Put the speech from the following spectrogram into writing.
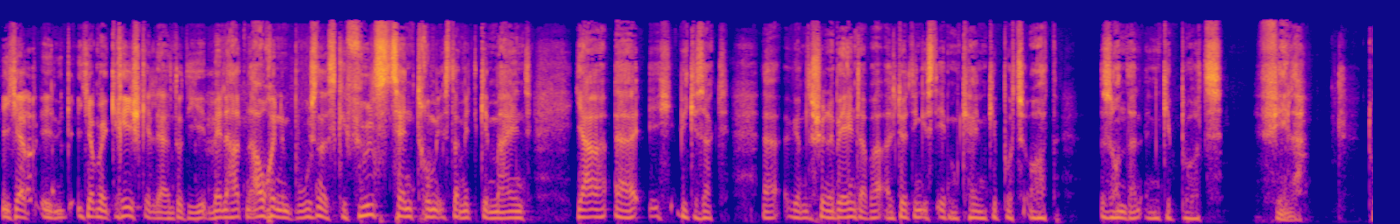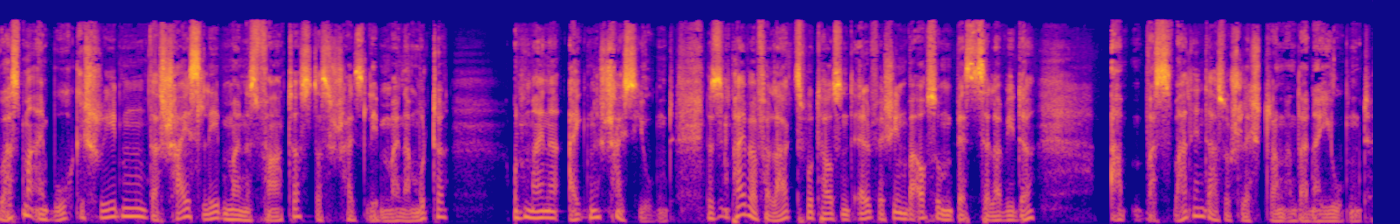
Ich habe ich hab mal Griechisch gelernt und die Männer hatten auch einen Busen. Das Gefühlszentrum ist damit gemeint. Ja, äh, ich, wie gesagt, äh, wir haben das schon erwähnt, aber Altötting ist eben kein Geburtsort, sondern ein Geburtsfehler. Du hast mal ein Buch geschrieben, das Scheißleben meines Vaters, das Scheißleben meiner Mutter und meine eigene Scheißjugend. Das ist im Piper Verlag 2011 erschienen, war auch so ein Bestseller wieder. Aber was war denn da so schlecht dran an deiner Jugend?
